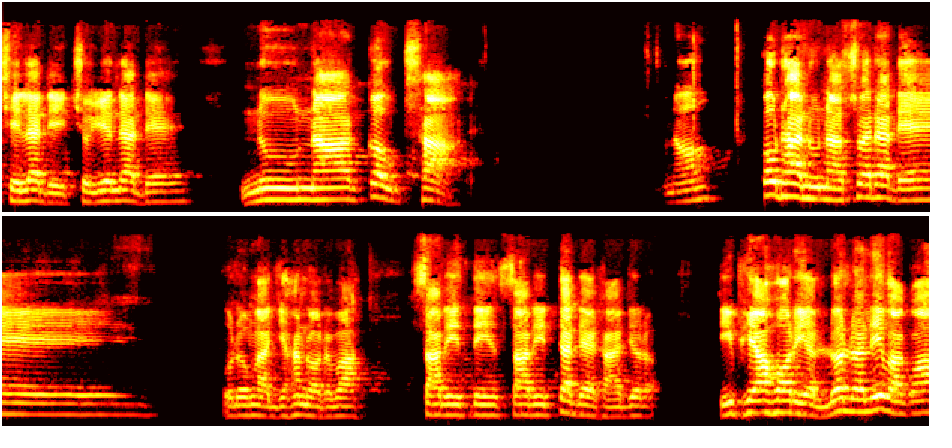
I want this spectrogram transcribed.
ခြေလက်တွေချို၍နဲ့တယ်နူနာကုတ်ထနော်ကုတ်ထနူနာဆွဲတတ်တယ်ဟိုတော့ကယဟန်တော်တပါးစာရီသင်စာရီတက်တဲ့အခါကျတော့ဒီဖျားဟောတွေကလွယ်လွယ်လေးပါကွာ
